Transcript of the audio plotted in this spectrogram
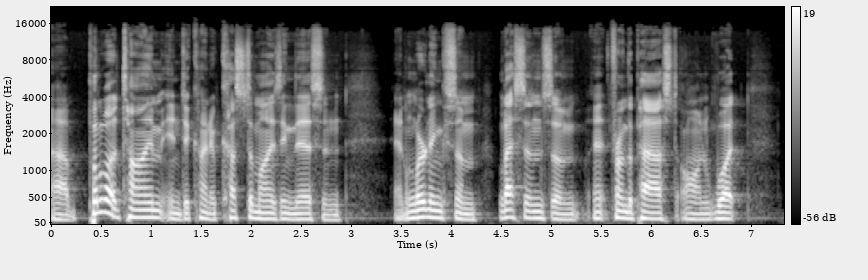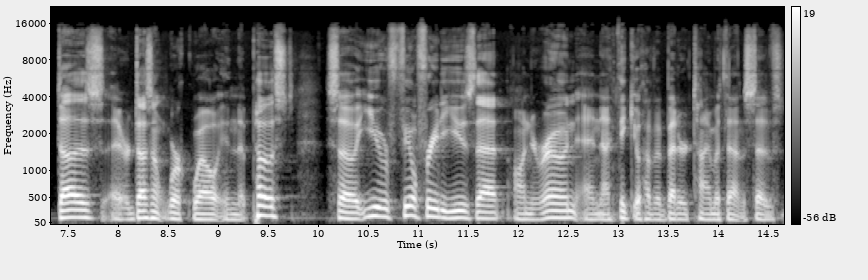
Uh, put a lot of time into kind of customizing this and, and learning some lessons um, from the past on what does or doesn't work well in the post. So you feel free to use that on your own, and I think you'll have a better time with that instead of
